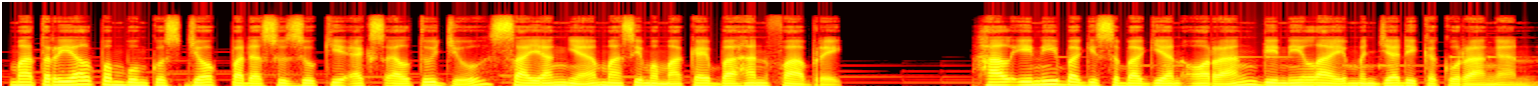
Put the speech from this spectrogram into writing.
Material pembungkus jok pada Suzuki XL7 sayangnya masih memakai bahan fabrik. Hal ini bagi sebagian orang dinilai menjadi kekurangan.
